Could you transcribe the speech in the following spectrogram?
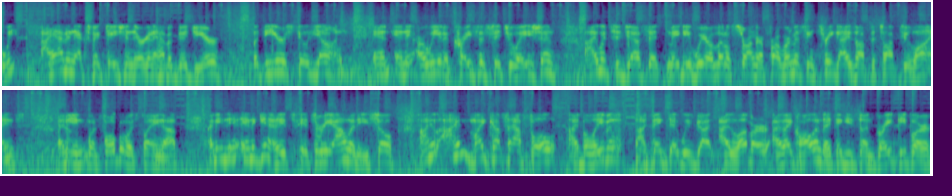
we. I had an expectation they were going to have a good year, but the year is still young, and and are we in a crisis situation? I would suggest that maybe if we are a little stronger front, we're missing three guys off the top two lines. I mean, when Foegele was playing up, I mean, and again, it's it's a reality. So I, I my cup's half full. I believe it. I think that we've got. I love our. I like Holland. I think he's done great. People are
